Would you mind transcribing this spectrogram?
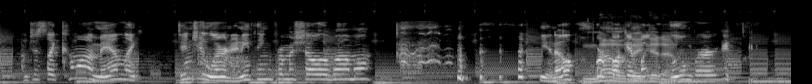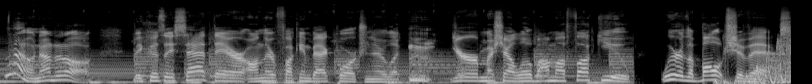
I, I'm just like, come on, man. Like, didn't you learn anything from Michelle Obama? you know, or No, fucking they Michael didn't. Bloomberg. No, not at all. Because they sat there on their fucking back porch and they're like, "Mm, "You're Michelle Obama. Fuck you. We're the Bolsheviks."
